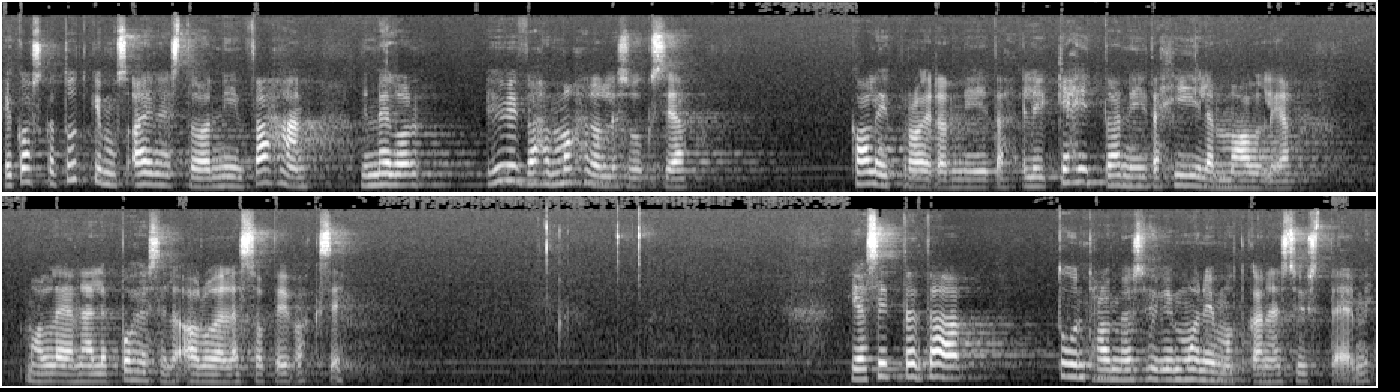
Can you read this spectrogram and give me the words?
Ja koska tutkimusaineistoa on niin vähän, niin meillä on hyvin vähän mahdollisuuksia kalibroida niitä, eli kehittää niitä hiilemallia malleja näille pohjoisille alueille sopivaksi. Ja sitten tämä tuntra on myös hyvin monimutkainen systeemi,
